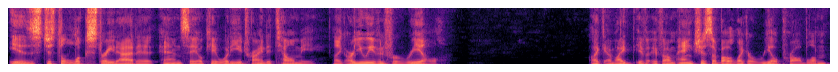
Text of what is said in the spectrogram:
is just to look straight at it and say, okay, what are you trying to tell me? Like, are you even for real? Like, am I, if, if I'm anxious about like a real problem,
